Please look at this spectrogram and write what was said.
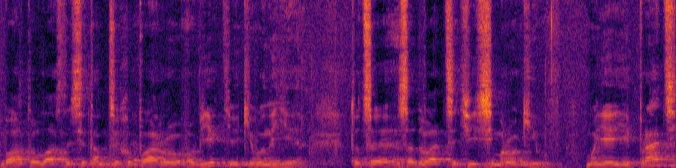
багато власності там цих пару об'єктів, які вони є, то це за 28 років моєї праці,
